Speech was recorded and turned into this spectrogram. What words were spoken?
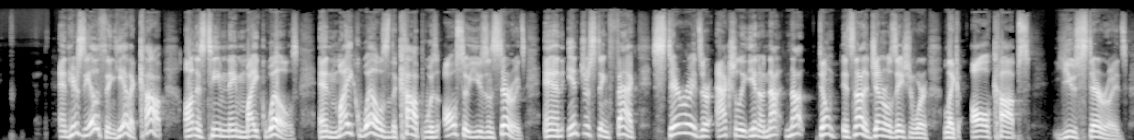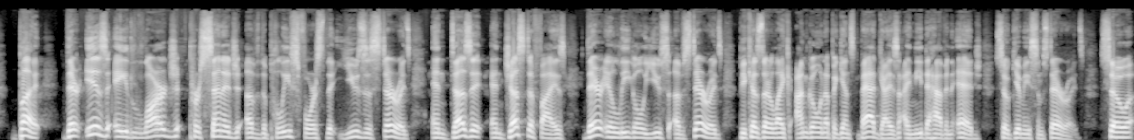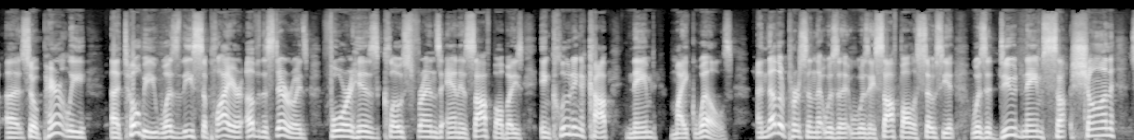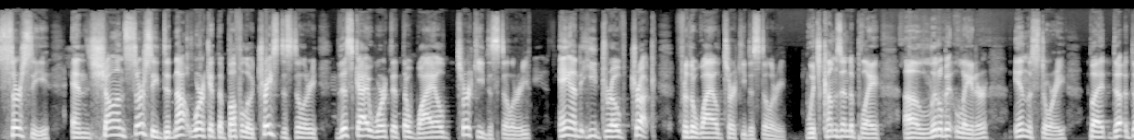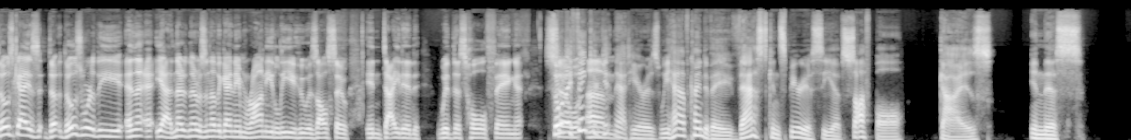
And here's the other thing he had a cop on his team named Mike Wells. And Mike Wells, the cop, was also using steroids. And interesting fact steroids are actually, you know, not, not, don't, it's not a generalization where like all cops use steroids, but there is a large percentage of the police force that uses steroids and does it and justifies their illegal use of steroids because they're like, I'm going up against bad guys. I need to have an edge. So give me some steroids. So, uh, so apparently, uh, Toby was the supplier of the steroids for his close friends and his softball buddies, including a cop named Mike Wells. Another person that was a was a softball associate was a dude named Sean Searcy, And Sean Searcy did not work at the Buffalo Trace Distillery. This guy worked at the Wild Turkey Distillery, and he drove truck for the Wild Turkey Distillery, which comes into play a little bit later in the story. But th- those guys, th- those were the, and th- yeah, and there, there was another guy named Ronnie Lee who was also indicted with this whole thing. So, what I So, think you're um, getting at here is we have kind of a vast conspiracy of softball guys in this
